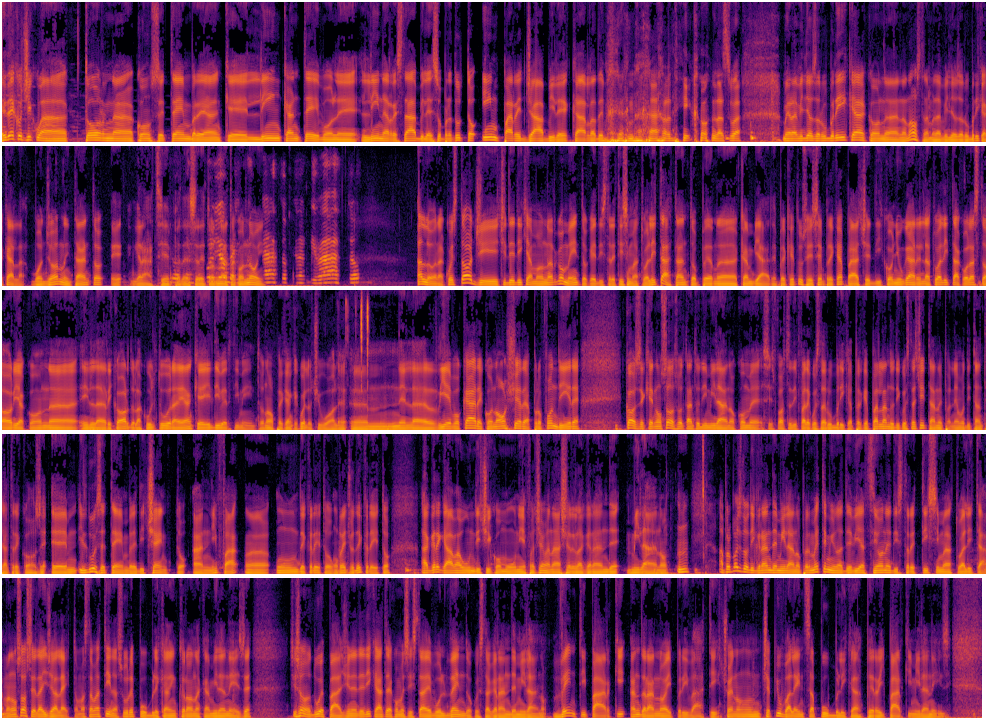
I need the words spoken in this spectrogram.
Ed eccoci qua, torna con settembre anche l'incantevole, l'inarrestabile e soprattutto impareggiabile Carla De Bernardi con la sua meravigliosa rubrica, con la nostra meravigliosa rubrica. Carla, buongiorno intanto e grazie per essere tornata con noi. Ben arrivato. Allora, quest'oggi ci dedichiamo a un argomento che è di strettissima attualità, tanto per uh, cambiare, perché tu sei sempre capace di coniugare l'attualità con la storia, con uh, il ricordo, la cultura e anche il divertimento, no? perché anche quello ci vuole, ehm, nel rievocare, conoscere, approfondire cose che non sono soltanto di Milano, come si sforza di fare questa rubrica, perché parlando di questa città noi parliamo di tante altre cose. Ehm, il 2 settembre di 100 anni fa, uh, un decreto, un regio decreto, aggregava aggregava 11 comuni e faceva nascere la Grande Milano. Mm? A proposito di Grande Milano, permettimi una deviazione di strettissima attualità, ma non so se l'hai già letto, ma stamattina su Repubblica, in cronaca milanese, ci sono due pagine dedicate a come si sta evolvendo questa grande Milano. 20 parchi andranno ai privati, cioè non c'è più valenza pubblica per i parchi milanesi.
